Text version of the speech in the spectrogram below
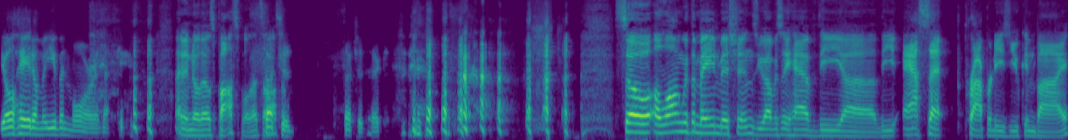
you'll hate him even more in that game. i didn't know that was possible that's such awesome a such a dick. so along with the main missions you obviously have the uh the asset properties you can buy.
